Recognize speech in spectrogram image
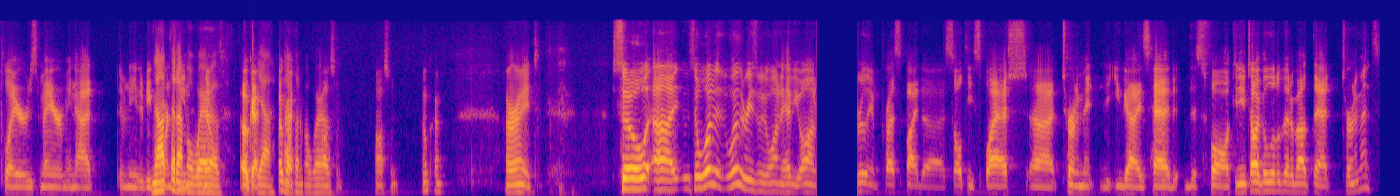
players may or may not have needed to be not that i'm aware No. of Okay. yeah Okay. not that i'm aware of Awesome. Awesome. Okay. All right. So, uh, so one of, one of the reasons we wanted to have you on, really impressed by the Salty Splash uh, tournament that you guys had this fall. Can you talk a little bit about that tournament?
